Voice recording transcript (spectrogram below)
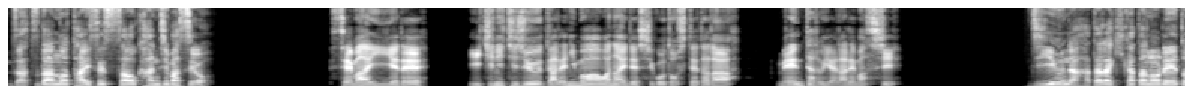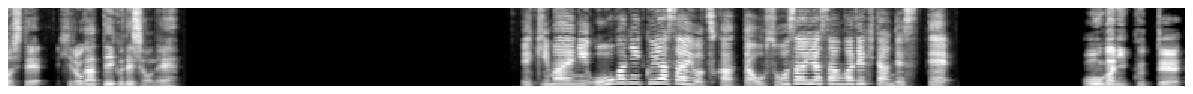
雑談の大切さを感じますよ。狭い家で一日中誰にも会わないで仕事してたらメンタルやられますし。自由な働き方の例として広がっていくでしょうね。駅前にオーガニック野菜を使ったお惣菜屋さんができたんですって。オーガニックって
